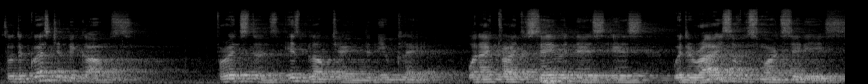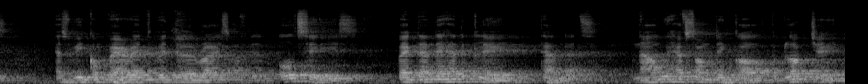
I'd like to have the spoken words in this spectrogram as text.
So the question becomes, for instance, is blockchain the new clay? What I try to say with this is, with the rise of the smart cities, as we compare it with the rise of the old cities, back then they had the clay tablets. Now we have something called the blockchain,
